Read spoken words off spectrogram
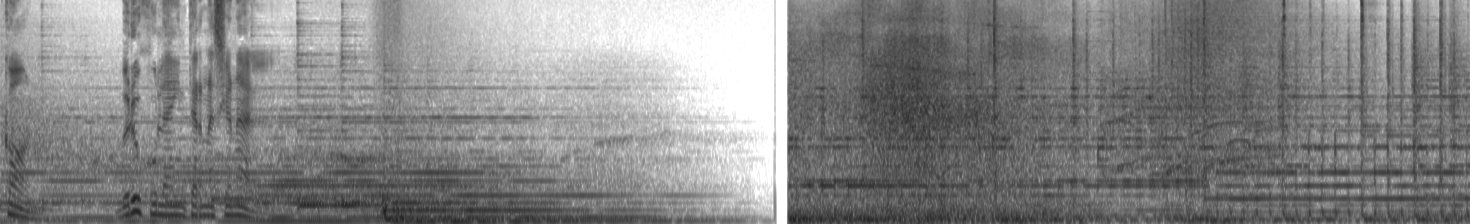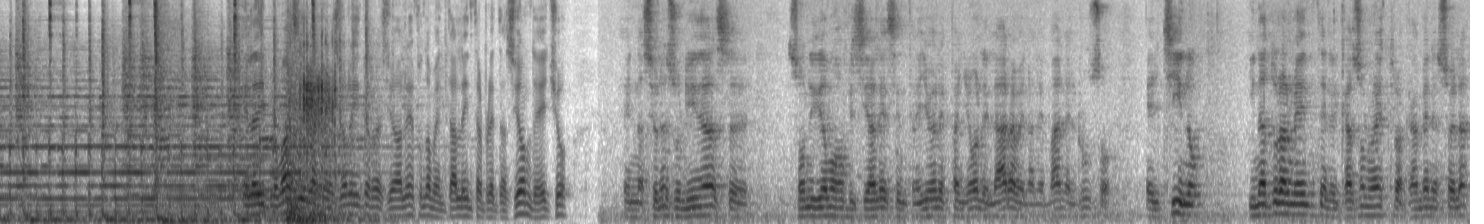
con Brújula Internacional. En la diplomacia y las relaciones internacionales es fundamental la interpretación. De hecho, en Naciones Unidas eh, son idiomas oficiales, entre ellos el español, el árabe, el alemán, el ruso, el chino. Y naturalmente, en el caso nuestro, acá en Venezuela,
